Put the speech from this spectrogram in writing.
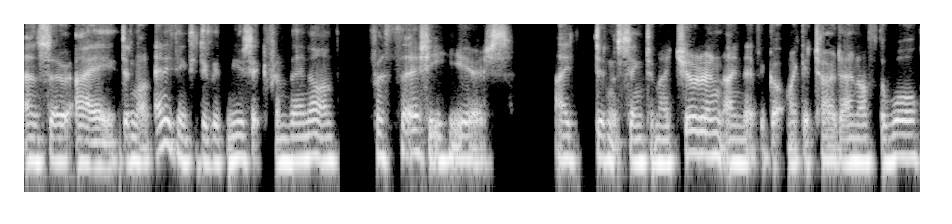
And so I didn't want anything to do with music from then on for 30 years. I didn't sing to my children. I never got my guitar down off the wall.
